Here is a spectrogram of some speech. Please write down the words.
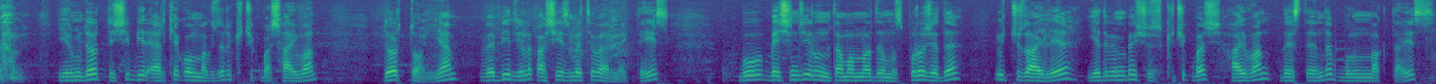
24 dişi bir erkek olmak üzere küçükbaş hayvan, 4 ton yem ve 1 yıllık aşı hizmeti vermekteyiz. Bu 5. yılını tamamladığımız projede 300 aileye 7500 küçükbaş hayvan desteğinde bulunmaktayız.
